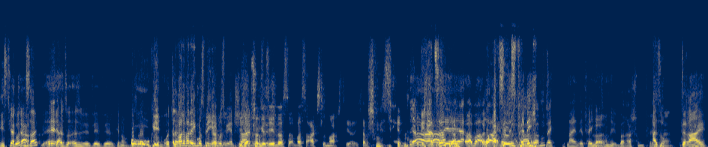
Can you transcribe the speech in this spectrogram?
Wie ist die ja, Uhrzeit? Ja. Also, also wir, wir, genau. Wir oh, oh okay. Also warte, warte, ich muss mich, ich muss mich entscheiden. Ich habe schon gesehen, was, was Axel macht hier. Ich habe schon gesehen. Ja, ja, ja, aber, aber, Axel aber, ist vernichtend. vielleicht, nein, vielleicht gibt es noch eine Überraschung. Vielleicht. Also drei, äh, ähm,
